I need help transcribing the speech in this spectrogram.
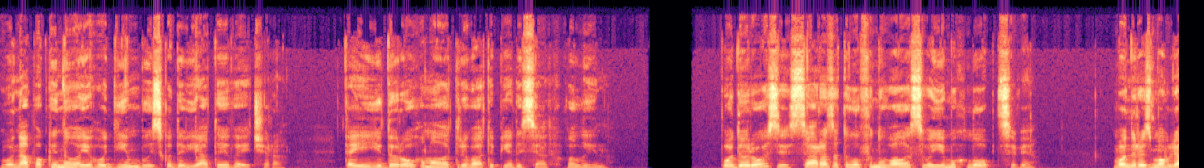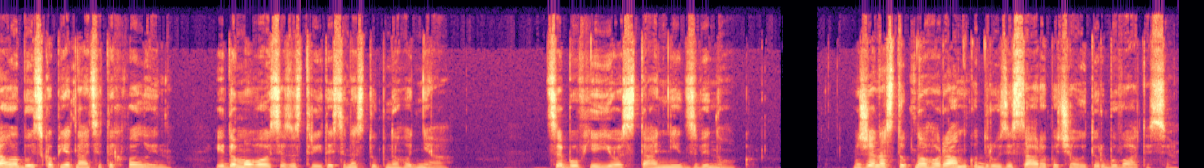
вона покинула його дім близько дев'ятої вечора, та її дорога мала тривати 50 хвилин. По дорозі Сара зателефонувала своєму хлопцеві. Вони розмовляли близько 15 хвилин і домовилися зустрітися наступного дня. Це був її останній дзвінок. Вже наступного ранку друзі Сари почали турбуватися.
